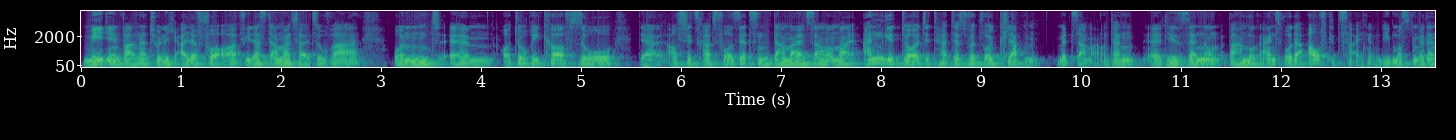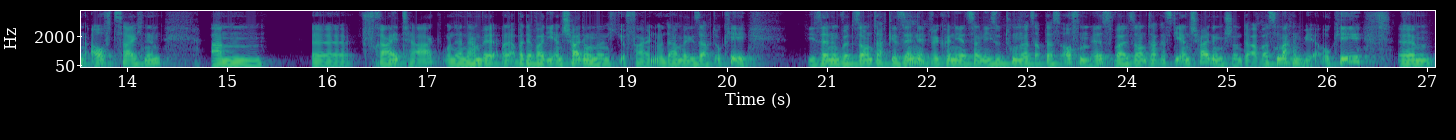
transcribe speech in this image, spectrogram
Medien waren natürlich alle vor Ort, wie das damals halt so war. Und ähm, Otto Rieckhoff, so der Aufsichtsratsvorsitzende damals, sagen wir mal, angedeutet hatte, es wird wohl klappen mit Sammer. Und dann äh, diese Sendung bei Hamburg 1 wurde aufgezeichnet. Und die mussten wir dann aufzeichnen am äh, Freitag und dann haben wir, aber da war die Entscheidung noch nicht gefallen und da haben wir gesagt, okay, die Sendung wird Sonntag gesendet. Wir können jetzt dann nicht so tun, als ob das offen ist, weil Sonntag ist die Entscheidung schon da. Was machen wir? Okay, ähm,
